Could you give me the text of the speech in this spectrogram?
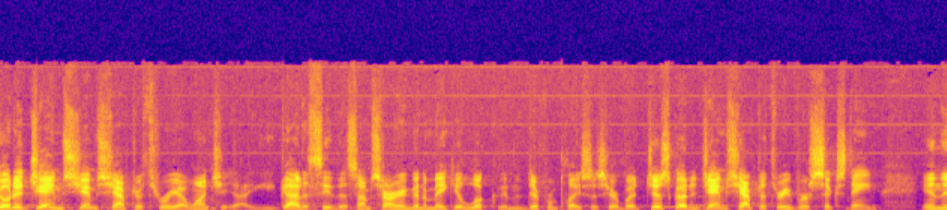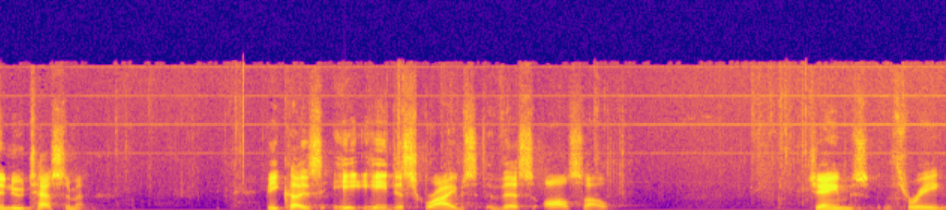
Go to James, James chapter 3. I want you, you got to see this. I'm sorry I'm going to make you look in different places here, but just go to James chapter 3, verse 16 in the New Testament because he, he describes this also. James 3,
